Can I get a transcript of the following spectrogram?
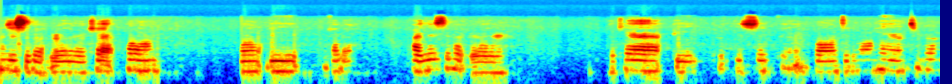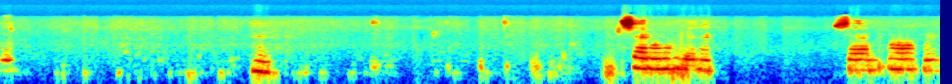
I just about rather a cat fawn won't be a I just about rather a cat be put to sleep than fall into the wrong hands, you know I mean? Hmm. In. Sad world for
